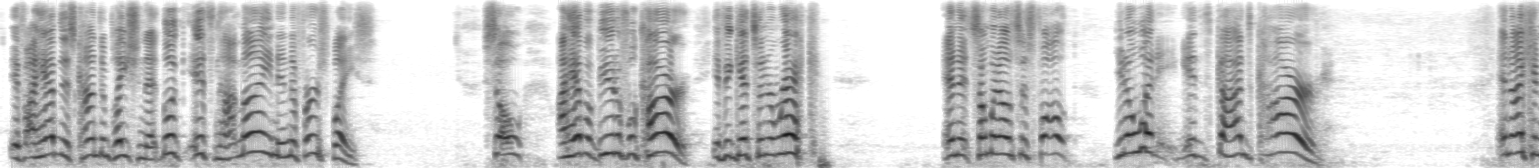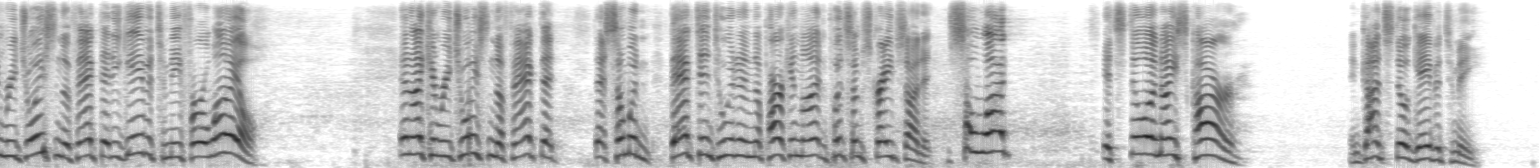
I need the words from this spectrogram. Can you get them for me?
If I have this contemplation that, look, it's not mine in the first place. So I have a beautiful car. If it gets in a wreck and it's someone else's fault, you know what? It's God's car. And I can rejoice in the fact that He gave it to me for a while. And I can rejoice in the fact that, that someone backed into it in the parking lot and put some scrapes on it. So what? It's still a nice car. And God still gave it to me.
